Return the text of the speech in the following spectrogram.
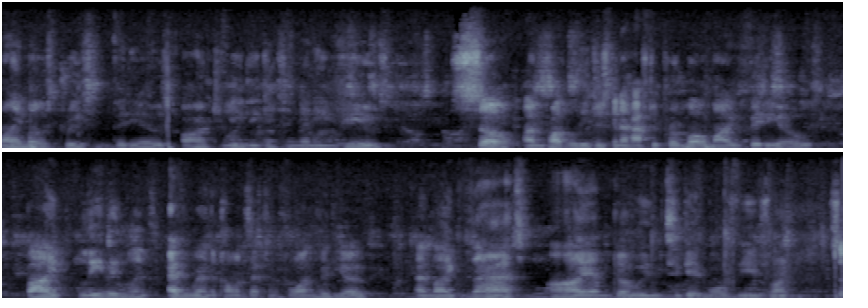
my most recent videos aren't really getting any views, so I'm probably just gonna have to promote my videos by leaving links everywhere in the comment section for one video, and like that, I am going to get more views, right?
